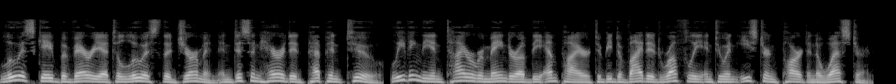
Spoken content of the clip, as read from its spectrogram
Louis gave Bavaria to Louis the German and disinherited Pepin II, leaving the entire remainder of the empire to be divided roughly into an eastern part and a western.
